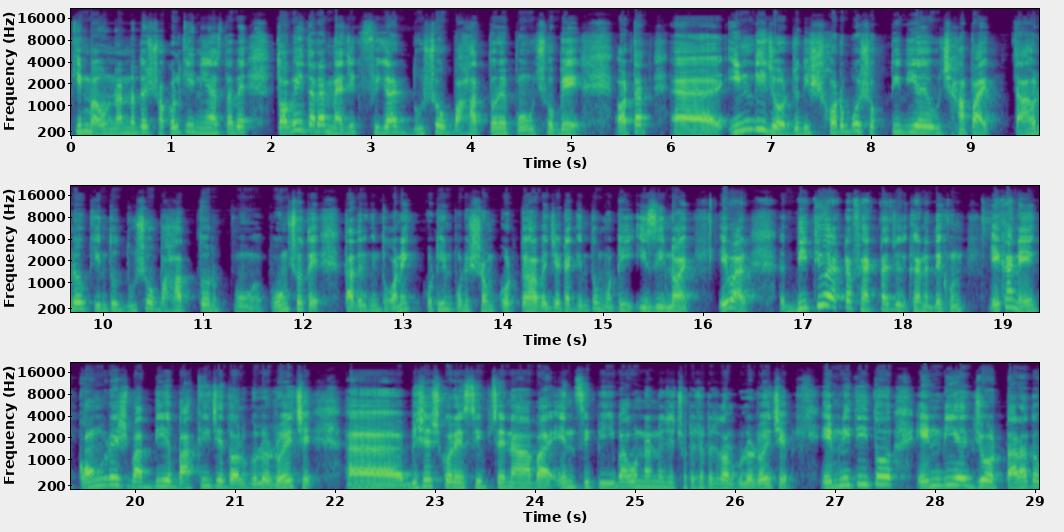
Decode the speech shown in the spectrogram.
কিংবা অন্যান্যদের সকলকেই নিয়ে আসতে হবে তবেই তারা ম্যাজিক ফিগার দুশো বাহাত্তরে পৌঁছবে। অর্থাৎ আহ, ইন্ডিজোট যদি সর্বশক্তি দিয়ে ঝাঁপায় তাহলেও কিন্তু দুশো বাহাত্তর পৌঁছতে তাদের কিন্তু অনেক কঠিন পরিশ্রম করতে হবে, যেটা কিন্তু মোটেই ইজি নয়। এবার দ্বিতীয় একটা ফ্যাক্টর যদি এখানে দেখুন, এখানে কংগ্রেস বাদ দিয়ে বাকি যে দলগুলো রয়েছে বিশেষ করে শিবসেনা বা এনসিপি বা অন্যান্য যে ছোট ছোট দলগুলো রয়েছে, এমনিতেই তো এনডিএ জোট তারা তো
